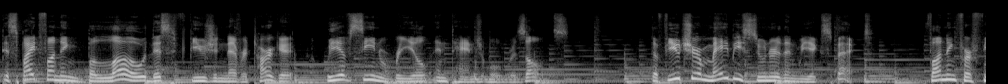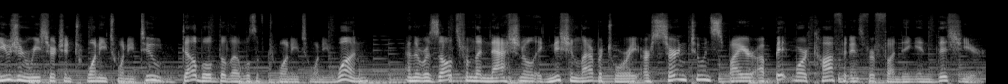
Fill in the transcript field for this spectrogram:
Despite funding below this fusion never target, we have seen real and tangible results. The future may be sooner than we expect, Funding for fusion research in 2022 doubled the levels of 2021, and the results from the National Ignition Laboratory are certain to inspire a bit more confidence for funding in this year.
